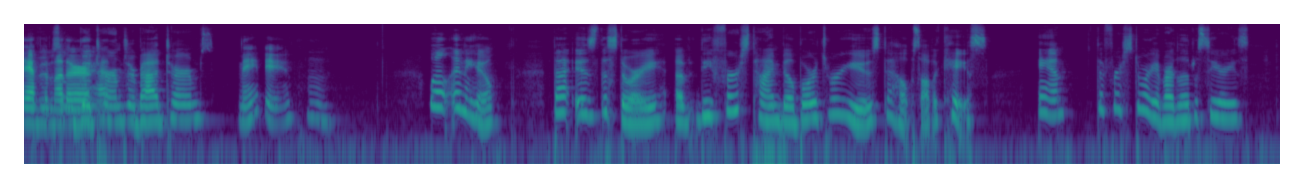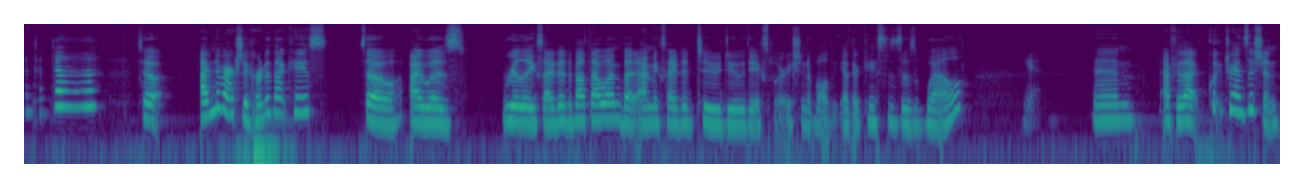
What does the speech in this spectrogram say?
Yeah, if the mother good terms or bad terms. Maybe. Hmm. Well, anywho, that is the story of the first time billboards were used to help solve a case, and the first story of our little series. Dun, dun, dun. So I've never actually heard of that case, so I was really excited about that one, but I'm excited to do the exploration of all the other cases as well. Yeah. And after that, quick transition.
